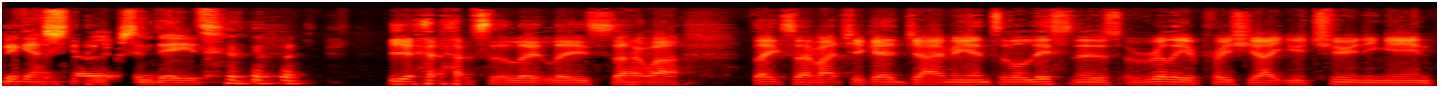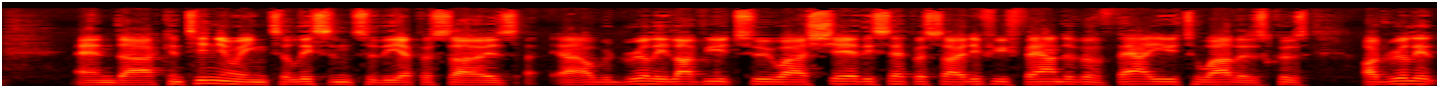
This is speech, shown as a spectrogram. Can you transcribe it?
big S stoics, indeed. yeah, absolutely. So, uh, thanks so much again, Jamie. And to the listeners, I really appreciate you tuning in and uh, continuing to listen to the episodes. I would really love you to uh, share this episode if you found it of value to others, because I'd really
